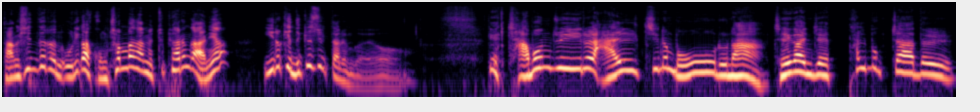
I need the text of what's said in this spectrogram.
당신들은 우리가 공천만 하면 투표하는 거 아니야? 이렇게 느낄 수 있다는 거예요. 그 자본주의를 알지는 모르나 제가 이제 탈북자들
